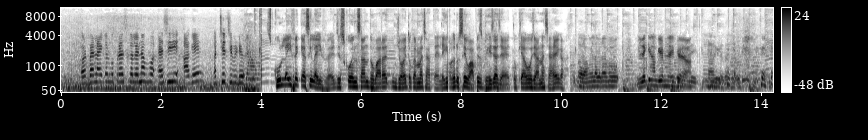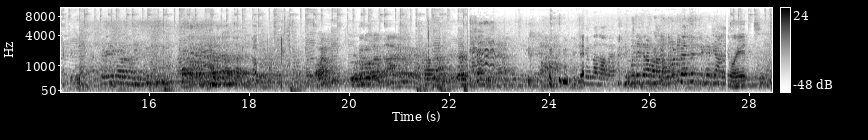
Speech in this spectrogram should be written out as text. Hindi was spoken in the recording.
और बेल आइकन को प्रेस कर लेना वो ऐसी आगे अच्छी अच्छी वीडियो स्कूल लाइफ एक ऐसी लाइफ है जिसको इंसान दोबारा इंजॉय तो करना चाहता है लेकिन अगर उसे वापस भेजा जाए तो क्या वो जाना चाहेगा? और हमें लग रहा है वो लेकिन वो गेम नहीं खेला मोहित।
